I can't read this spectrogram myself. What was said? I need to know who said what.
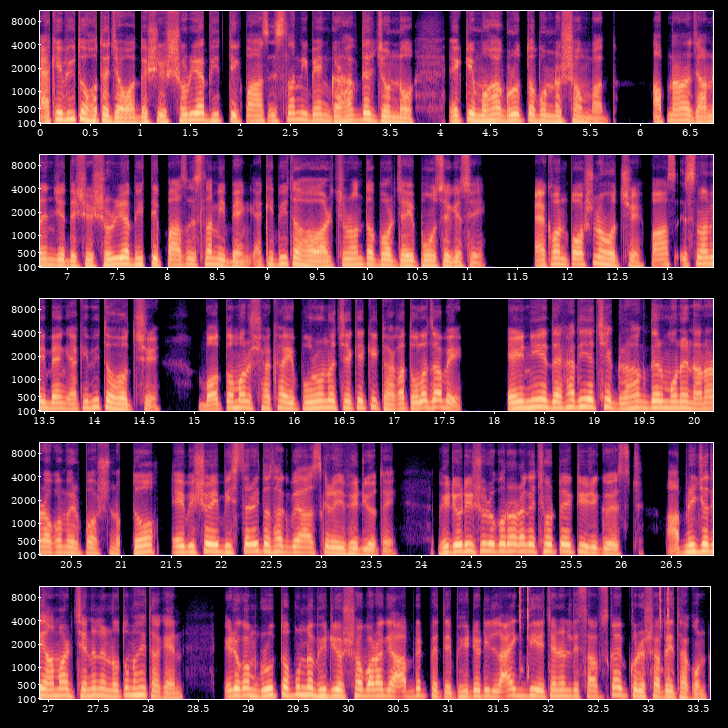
Speaker 1: একীভূত হতে যাওয়া দেশের শরিয়া ভিত্তিক পাঁচ ইসলামী ব্যাংক গ্রাহকদের জন্য একটি মহা গুরুত্বপূর্ণ সংবাদ। আপনারা জানেন যে দেশের শরিয়া ভিত্তিক পাঁচ ইসলামী ব্যাংক একীভূত হওয়ার চূড়ান্ত পর্যায়ে পৌঁছে গেছে। এখন প্রশ্ন হচ্ছে, পাঁচ ইসলামী ব্যাংক একীভূত হচ্ছে? বর্তমান শাখায় পুরনো চেকে কি টাকা তোলা যাবে? এই নিয়ে দেখা দিয়েছে গ্রাহকদের মনে নানা রকমের প্রশ্ন। তো এই বিষয়ে বিস্তারিত থাকবে আজকের এই ভিডিওতে। ভিডিওটি শুরু করার আগে ছোট্ট একটি রিকোয়েস্ট আপনি যদি আমার চ্যানেলে নতুন হয়ে থাকেন এরকম গুরুত্বপূর্ণ ভিডিও সবার আগে আপডেট পেতে ভিডিওটি লাইক দিয়ে চ্যানেলটি সাবস্ক্রাইব করে সাথেই থাকুন।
